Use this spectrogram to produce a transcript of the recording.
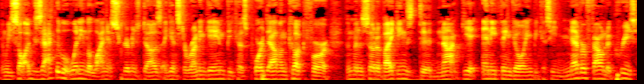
And we saw exactly what winning the line of scrimmage does against a running game because poor Dalvin Cook for the Minnesota Vikings did not get anything going because he never found a crease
